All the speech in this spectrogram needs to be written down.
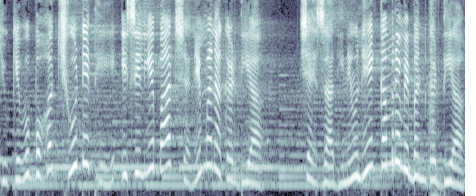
क्योंकि वो बहुत छोटे थे, इसीलिए बादशाह ने मना कर दिया। शहजादी ने उन्हें कमरे में बंद कर दिया।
